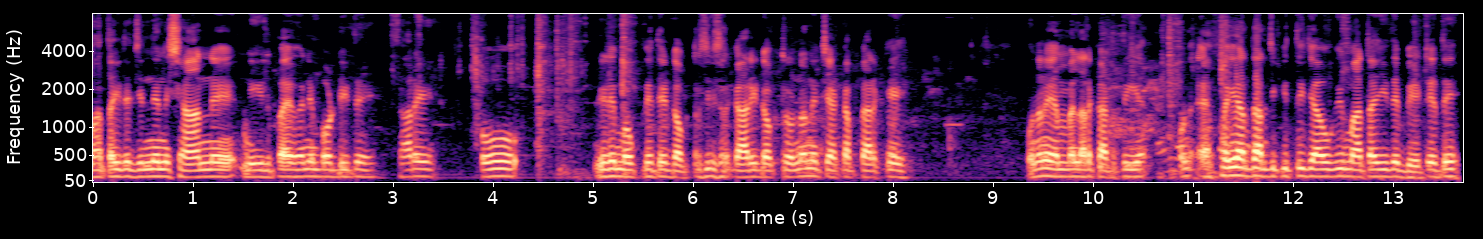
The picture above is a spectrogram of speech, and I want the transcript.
ਮਾਤਾ ਜੀ ਦੇ ਜਿੰਨੇ ਨਿਸ਼ਾਨ ਨੇ, ਨੀਲ ਪਏ ਹੋਏ ਨੇ ਬੋਡੀ ਤੇ, ਸਾਰੇ ਉਹ ਜਿਹੜੇ ਮੌਕੇ ਤੇ ਡਾਕਟਰ ਸੀ, ਸਰਕਾਰੀ ਡਾਕਟਰ, ਉਹਨਾਂ ਨੇ ਚੈੱਕਅਪ ਕਰਕੇ ਉਹਨਾਂ ਨੇ ਐਮਐਲਆਰ ਕੱਟਤੀ ਆ ਹੁਣ ਐਫਆਈਆਰ ਦਰਜ ਕੀਤੀ ਜਾਊਗੀ ਮਾਤਾ ਜੀ ਦੇ ਬੇਟੇ ਤੇ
